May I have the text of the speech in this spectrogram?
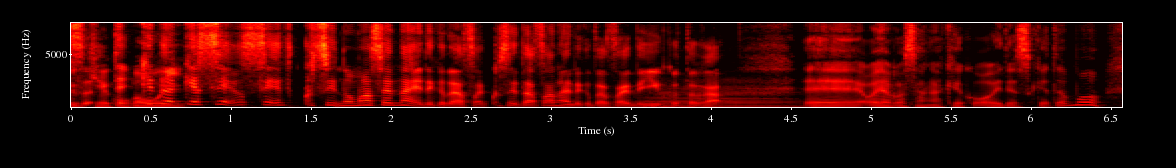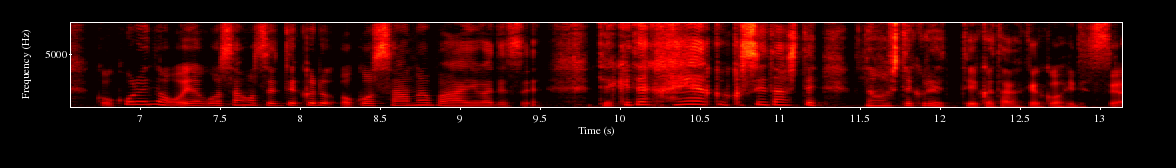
う傾向が多い。できるだけ先生薬飲ませないでください薬出さないでくださいということが。うん、えー親御さんが結構多いですけどもご高齢の親御さんを連れてくるお子さんの場合はですねできるだけ早く薬出して治してくれっていう方が結構多いですよ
